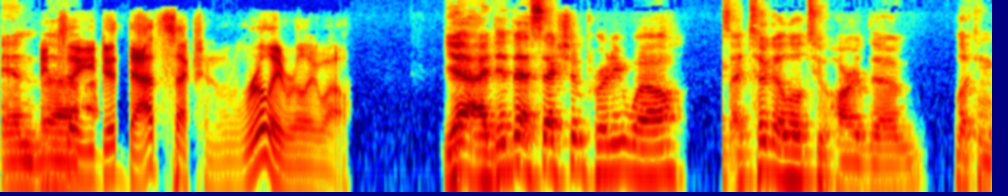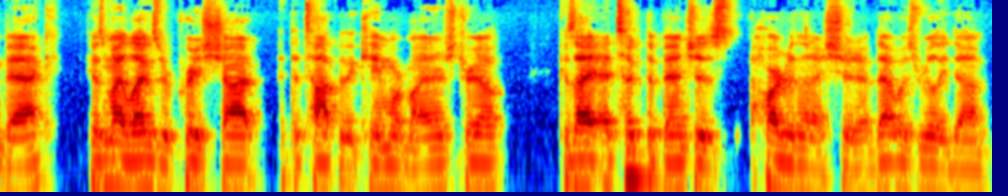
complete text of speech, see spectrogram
And And so uh, you did that section really, really well. Yeah, I did that section pretty well. I took it a little too hard though, looking back, because my legs were pretty shot at the top of the Kaymoor Miners Trail. Because I, I took the benches harder than I should have. That was really dumb.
